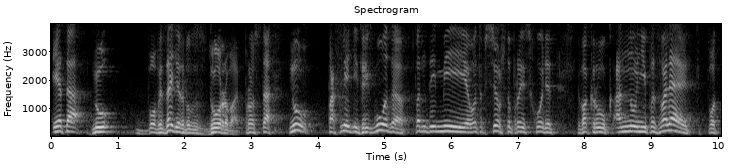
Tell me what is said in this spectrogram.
Это, ну, вы знаете, это было здорово. Просто, ну, последние три года, пандемия, вот все, что происходит вокруг, оно не позволяет вот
